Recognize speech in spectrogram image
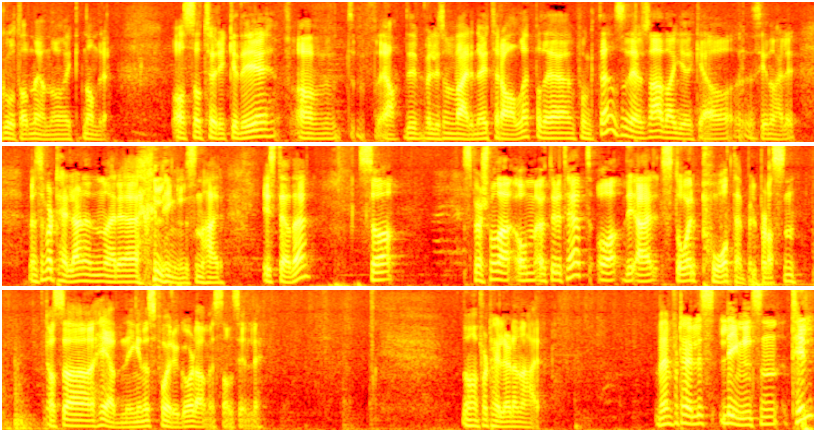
godta den ene og ikke den andre. Og så tør ikke de, av, ja, de vil liksom være nøytrale på det punktet. Så sier sånn, da gidder ikke jeg å si noe heller. Men så forteller han den der lignelsen her i stedet. Så spørsmålet er om autoritet, og de er, står på tempelplassen. Altså hedningenes foregår, da, mest sannsynlig. Når han forteller denne her. Hvem fortelles lignelsen til?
